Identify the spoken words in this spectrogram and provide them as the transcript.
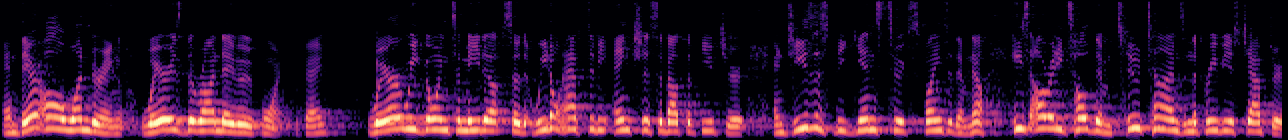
And they're all wondering, where is the rendezvous point? Okay? Where are we going to meet up so that we don't have to be anxious about the future? And Jesus begins to explain to them. Now, he's already told them two times in the previous chapter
